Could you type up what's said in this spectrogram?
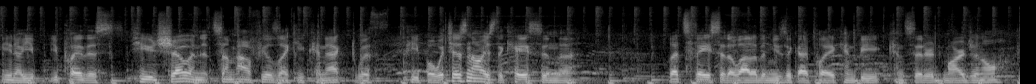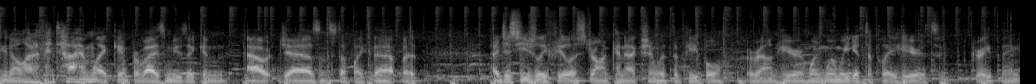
you know, you, you play this huge show and it somehow feels like you connect with people, which isn't always the case in the, let's face it, a lot of the music I play can be considered marginal, you know, a lot of the time, like improvised music and out jazz and stuff like that, but I just usually feel a strong connection with the people around here. When, when we get to play here, it's a great thing.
